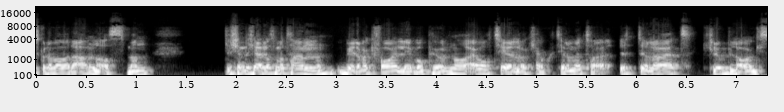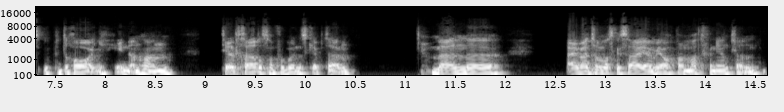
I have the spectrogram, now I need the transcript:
skulle vara det annars. Men det kändes, ändå som att han ville vara kvar i Liverpool några år till och kanske till och med ta ytterligare ett klubblagsuppdrag innan han tillträder som förbundskapten. Men eh, jag vet inte vad man ska säga om Japan-matchen egentligen.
